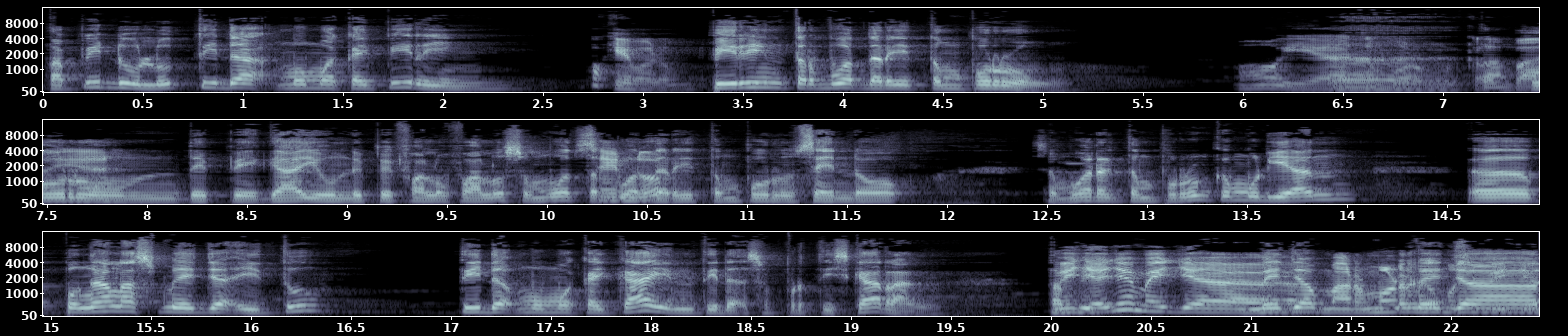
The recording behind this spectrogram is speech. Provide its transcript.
Tapi dulu tidak memakai piring. Oke, dong. Piring terbuat dari tempurung. Oh iya, Nah, tempurung kelapa ya. tempurung, DP gayung, DP falo-falo semua terbuat Sendok? dari tempurung sendok. Semua dari tempurung. Kemudian eh, pengalas meja itu tidak memakai kain, tidak seperti sekarang. Tapi Mejanya meja meja marmer meja, maksud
